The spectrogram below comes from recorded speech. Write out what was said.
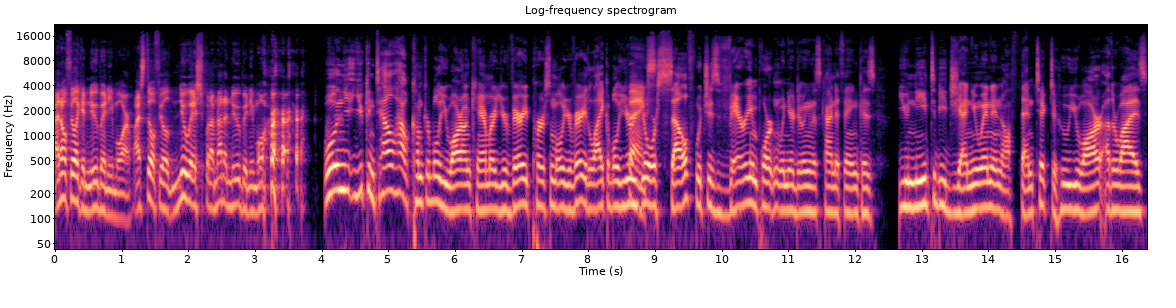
I don't feel like a noob anymore. I still feel newish, but I'm not a noob anymore. Well, and you, you can tell how comfortable you are on camera. You're very personable. You're very likable. You're Thanks. yourself, which is very important when you're doing this kind of thing because you need to be genuine and authentic to who you are. Otherwise,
